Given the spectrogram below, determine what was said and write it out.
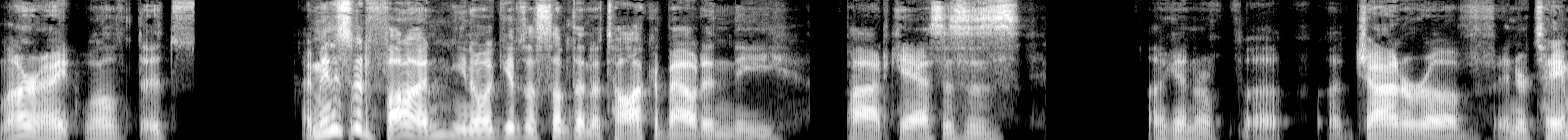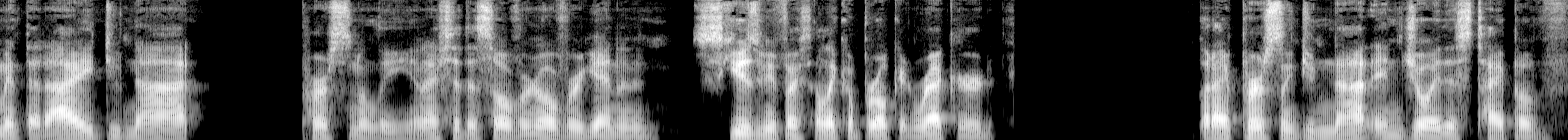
All right. Well, it's. I mean, it's been fun. You know, it gives us something to talk about in the podcast. This is again a, a, a genre of entertainment that I do not personally, and I've said this over and over again. And excuse me if I sound like a broken record, but I personally do not enjoy this type of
